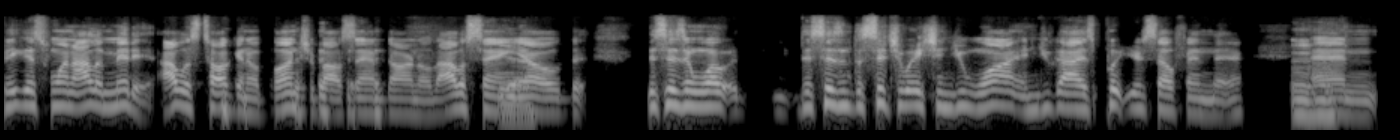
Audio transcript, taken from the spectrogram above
biggest one. I'll admit it. I was talking a bunch about Sam Darnold. I was saying, Yeah. yo, th- this isn't what this isn't the situation you want, and you guys put yourself in there. mhm. And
